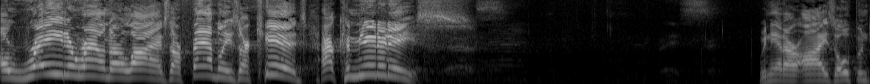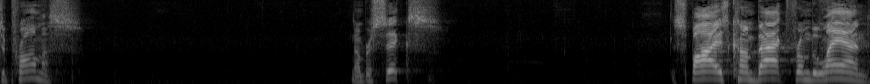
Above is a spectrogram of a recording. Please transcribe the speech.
arrayed around our lives, our families, our kids, our communities. We need our eyes open to promise. Number six, the spies come back from the land.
